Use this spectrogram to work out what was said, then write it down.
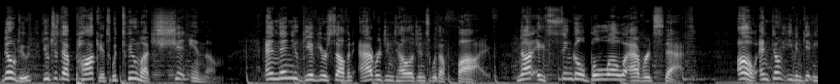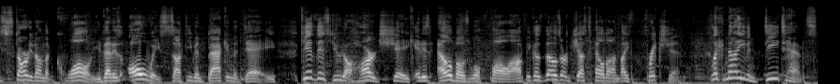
No, dude, you just have pockets with too much shit in them. And then you give yourself an average intelligence with a 5. Not a single below average stat. Oh, and don't even get me started on the quality that has always sucked even back in the day. Give this dude a hard shake and his elbows will fall off because those are just held on by friction. Like not even detents,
